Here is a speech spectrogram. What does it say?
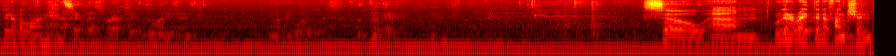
bit of a long answer. That's where I kept doing it. I wondering what it was. Okay. So um, we're going to write then a function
